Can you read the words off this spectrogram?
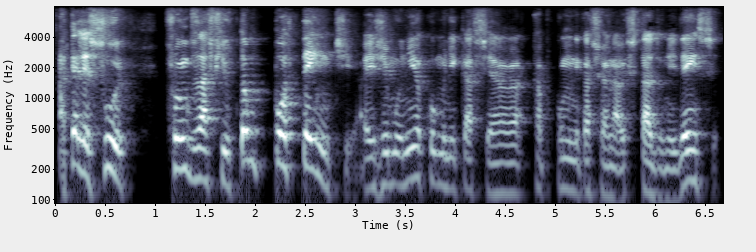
A Telesur foi um desafio tão potente à hegemonia comunicacional, comunicacional estadunidense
